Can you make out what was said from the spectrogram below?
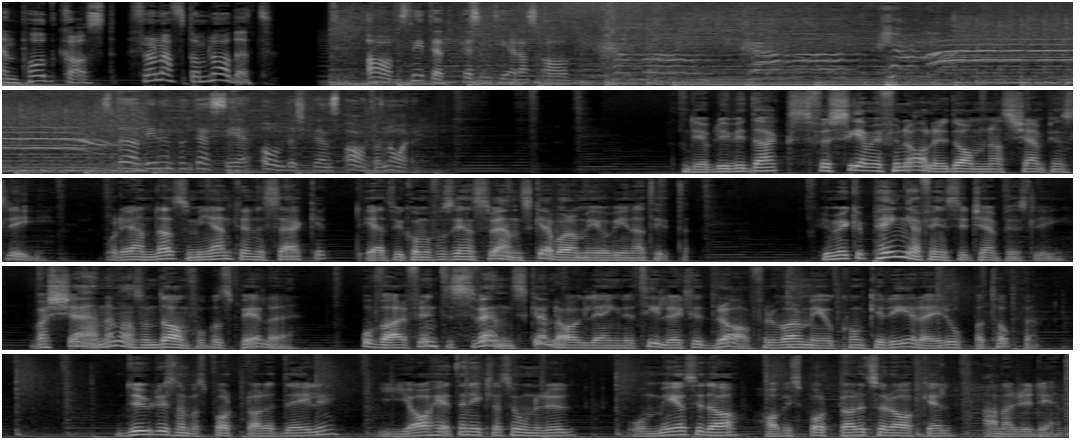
En podcast från Aftonbladet. Avsnittet presenteras av Stödlinjen.se, åldersgräns 18 år. Det har blivit dags för semifinaler i damernas Champions League. Och det enda som egentligen är säkert är att vi kommer få se en svenska vara med och vinna titeln. Hur mycket pengar finns det i Champions League? Vad tjänar man som damfotbollsspelare? Och varför är inte svenska lag längre tillräckligt bra för att vara med och konkurrera i Europatoppen? Du lyssnar på Sportbladet Daily. Jag heter Niklas Hornerud och med oss idag har vi Sportbladets orakel, Anna Rydén.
